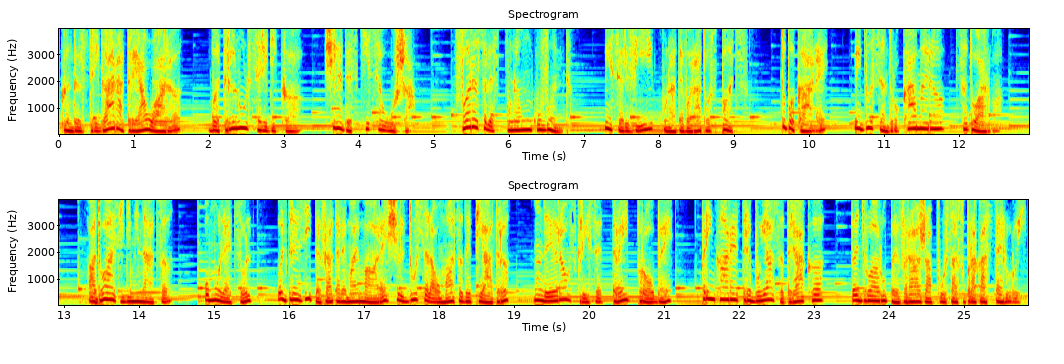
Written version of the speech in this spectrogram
Când îl strigară a treia oară, bătrânul se ridică și le deschise ușa, fără să le spună un cuvânt. Îi servi cu un adevărat ospăț, după care îi duse într-o cameră să doarmă. A doua zi dimineață, omulețul îl trezi pe fratele mai mare și îl duse la o masă de piatră, unde erau scrise trei probe prin care trebuia să treacă pentru a rupe vraja pusă asupra castelului.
